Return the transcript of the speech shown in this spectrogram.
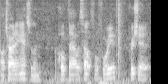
I'll try to answer them. I hope that was helpful for you. Appreciate it.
